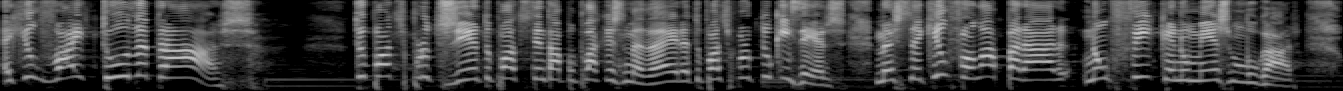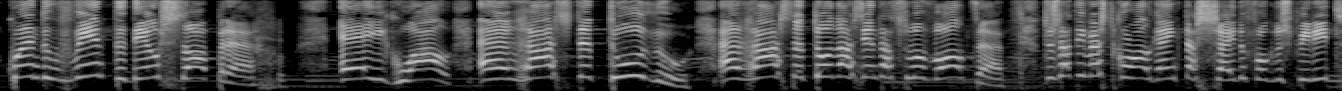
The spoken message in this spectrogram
aquilo vai tudo atrás. Tu podes proteger, tu podes tentar por placas de madeira, tu podes pôr o que tu quiseres, mas se aquilo for lá parar, não fica no mesmo lugar. Quando o vento de Deus sopra, é igual, arrasta tudo, arrasta toda a gente à sua volta. Tu já estiveste com alguém que está cheio do fogo do Espírito?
